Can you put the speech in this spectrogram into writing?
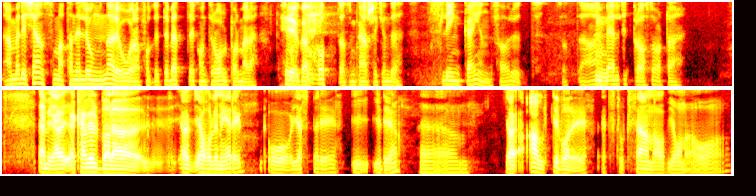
ja men det känns som att han är lugnare i år, har fått lite bättre kontroll på de här höga skotten som kanske kunde slinka in förut. Så att, ja, en Mm. väldigt bra start där. Nej, men jag, jag kan väl bara, jag, jag håller med dig och Jesper i, i, i det. Ehm, jag har alltid varit ett stort fan av Jona och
